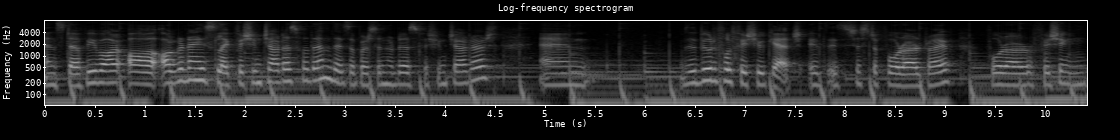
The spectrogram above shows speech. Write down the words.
and stuff. We've uh, organized like fishing charters for them. There's a person who does fishing charters and the beautiful fish you catch. It, it's just a four hour drive, four hour fishing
